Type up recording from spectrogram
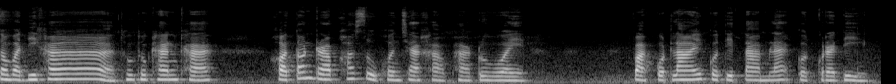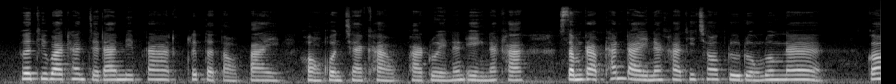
สวัสดีค่ะ ทุกทุกท่านคะขอต้อนรับเข้าสู่คนแชร์ข่าวพารวย ฝากกดไลค์กดติดตามและกดกระดิ่ง เพื่อที่ว่าท่านจะได้ไม่พลาดคลิปต่อๆไปของคนแชร์ข่าวพารวยนั่นเองนะคะสำหรับท่านใดนะคะที่ชอบดูดวงล่วงหน้า ก็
